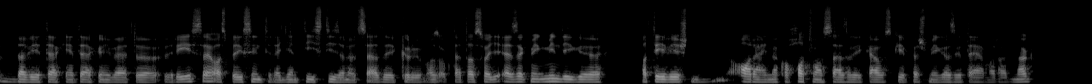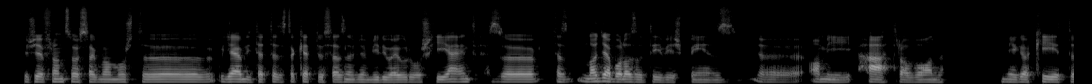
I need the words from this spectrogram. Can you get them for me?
bevételként elkönyvelhető része, az pedig szintén egy ilyen 10-15% körül mozog. Tehát az, hogy ezek még mindig a tévés aránynak a 60%-ához képest még azért elmaradnak és ugye Franciaországban most ugye említetted ezt a 240 millió eurós hiányt, ez, ez nagyjából az a tévés pénz, ami hátra van még a két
